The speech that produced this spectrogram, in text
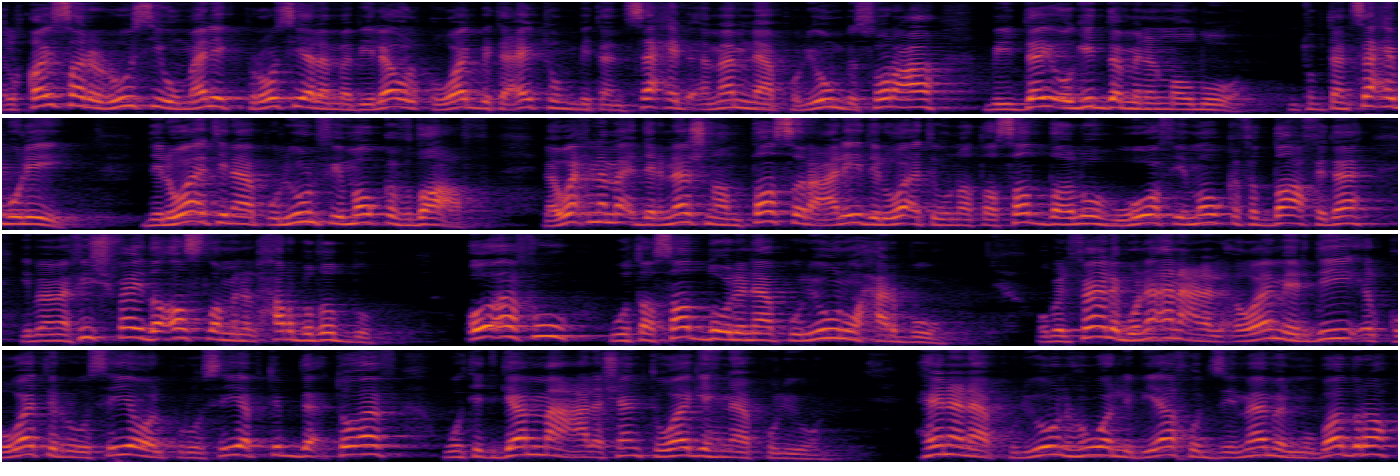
القيصر الروسي وملك بروسيا لما بيلاقوا القوات بتاعتهم بتنسحب أمام نابليون بسرعة بيتضايقوا جدا من الموضوع. أنتوا بتنسحبوا ليه؟ دلوقتي نابليون في موقف ضعف. لو إحنا ما قدرناش ننتصر عليه دلوقتي ونتصدى له وهو في موقف الضعف ده يبقى ما فيش فايدة أصلا من الحرب ضده. اقفوا وتصدوا لنابليون وحاربوه. وبالفعل بناء على الأوامر دي القوات الروسية والبروسية بتبدأ تقف وتتجمع علشان تواجه نابليون. هنا نابليون هو اللي بياخد زمام المبادرة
